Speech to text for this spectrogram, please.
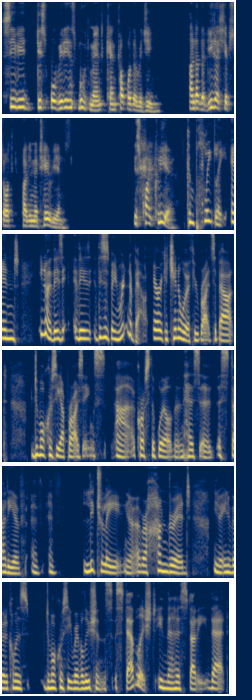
civil disobedience movement can topple the regime under the leadership of parliamentarians. It's quite clear. Completely. And you know, there's, there's this has been written about. Erica Chenoweth, who writes about democracy uprisings uh, across the world and has a, a study of, of, of, literally, you know, over a hundred, you know, in inverted commas, democracy revolutions established in the, her study that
